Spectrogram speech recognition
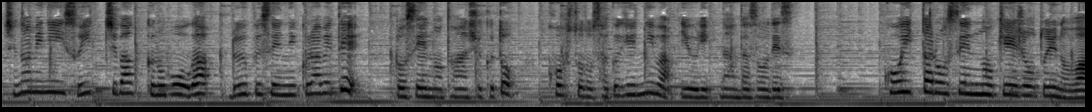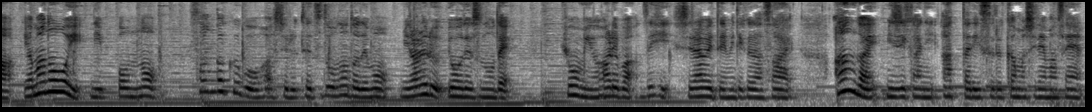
ちなみにスイッチバックの方がループ線に比べて路線の短縮とコストの削減には有利なんだそうです。こういった路線の形状というのは山の多い日本の山岳部を走る鉄道などでも見られるようですので興味があればぜひ調べてみてください。案外身近にあったりするかもしれません。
